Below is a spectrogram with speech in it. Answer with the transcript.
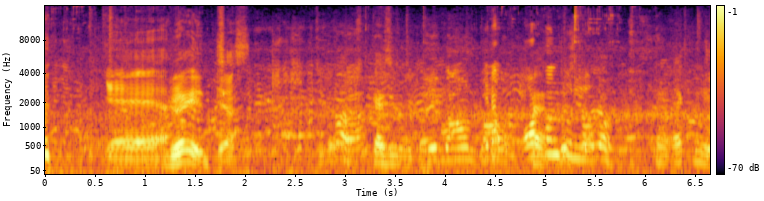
Yeah. Great. Yes. ক্যাশিয়ার দিকে এটা অর্পণ তুললো হ্যাঁ এক মিনিট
